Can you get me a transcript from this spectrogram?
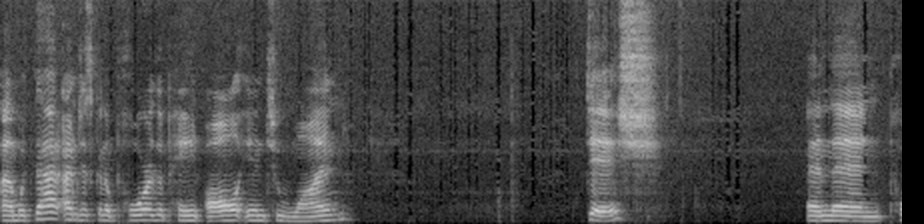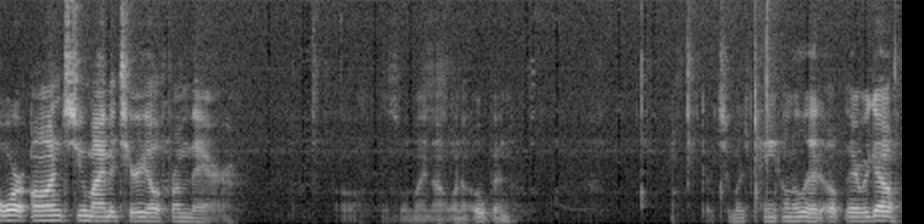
Um, with that, I'm just going to pour the paint all into one dish and then pour onto my material from there. Oh, this one might not want to open. Got too much paint on the lid. Oh, there we go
